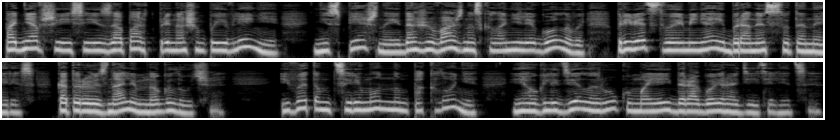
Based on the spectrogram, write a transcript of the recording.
поднявшиеся из-за парт при нашем появлении, неспешно и даже важно склонили головы, приветствуя меня и баронессу Тенерис, которую знали много лучше. И в этом церемонном поклоне я углядела руку моей дорогой родительницы.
